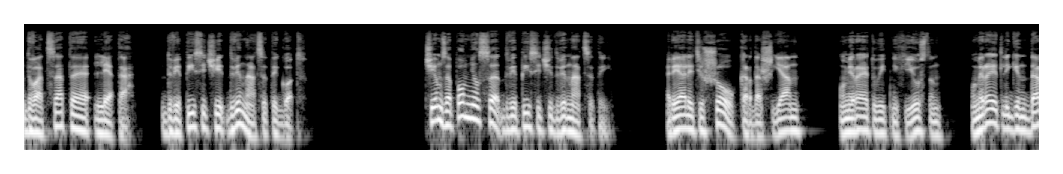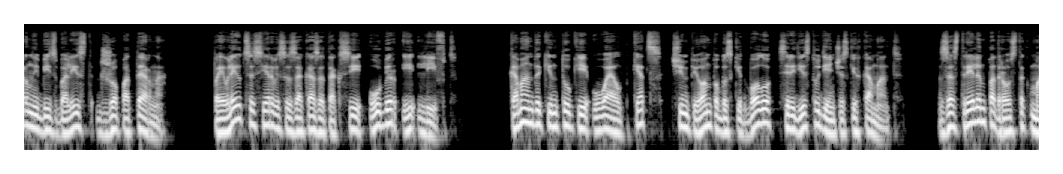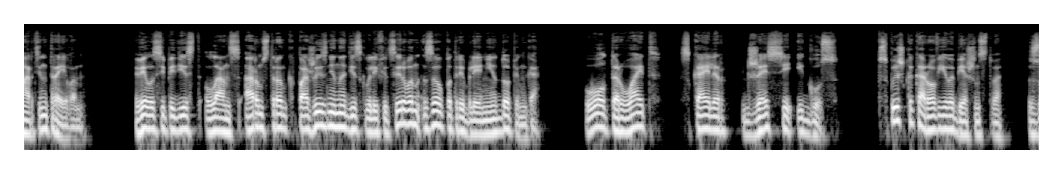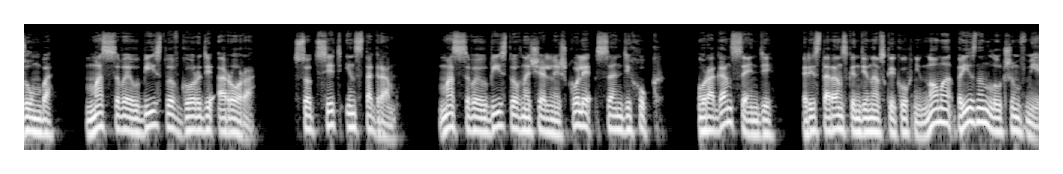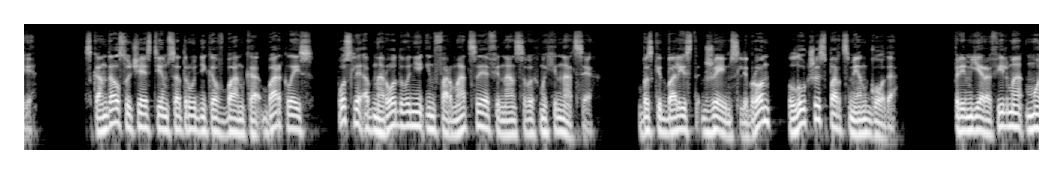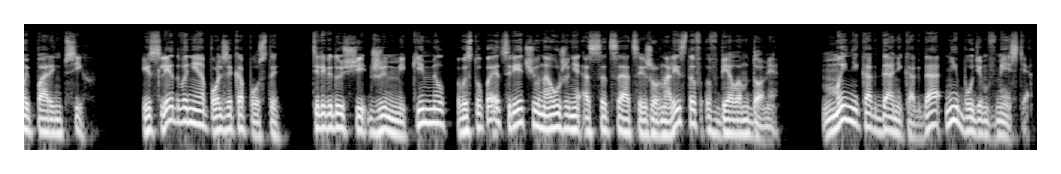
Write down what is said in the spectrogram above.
20 лето. 2012 год. Чем запомнился 2012? Реалити-шоу «Кардашьян», умирает Уитни Хьюстон, умирает легендарный бейсболист Джо Патерна, появляются сервисы заказа такси Uber и Lyft. Команда Kentucky Wildcats – чемпион по баскетболу среди студенческих команд. Застрелен подросток Мартин Трейвен. Велосипедист Ланс Армстронг пожизненно дисквалифицирован за употребление допинга. Уолтер Уайт, Скайлер, Джесси и Гус. Вспышка коровьего бешенства. Зумба. Массовое убийство в городе Арора. Соцсеть Инстаграм. Массовое убийство в начальной школе Санди Хук. Ураган Сэнди. Ресторан скандинавской кухни Нома признан лучшим в мире. Скандал с участием сотрудников банка Barclays после обнародования информации о финансовых махинациях. Баскетболист Джеймс Леброн – лучший спортсмен года. Премьера фильма «Мой парень-псих». Исследование о пользе капусты. Телеведущий Джимми Киммел выступает с речью на ужине Ассоциации журналистов в Белом доме. «Мы никогда-никогда не будем вместе».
